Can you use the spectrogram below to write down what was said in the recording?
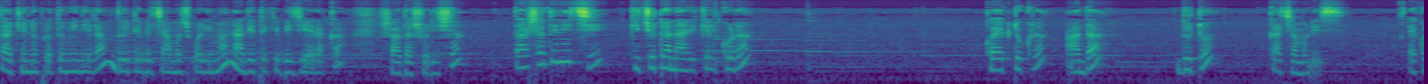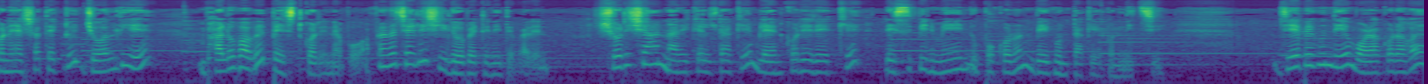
তার জন্য প্রথমেই নিলাম দুই টেবিল চামচ পরিমাণ আগে থেকে ভিজিয়ে রাখা সাদা সরিষা। তার সাথে নিচ্ছি কিছুটা নারিকেল কোড়া, কয়েক টুকরা আদা দুটো কাঁচামরিচ। এখন এর সাথে একটু জল দিয়ে ভালোভাবে পেস্ট করে নেব। আপনারা চাইলে শিলেও বেটে নিতে পারেন। সরিষা আর নারিকেলটাকে ব্লেন্ড করে রেখে রেসিপির মেইন উপকরণ বেগুনটাকে এখন নিচ্ছি। যে বেগুন দিয়ে বড়া করা হয়,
